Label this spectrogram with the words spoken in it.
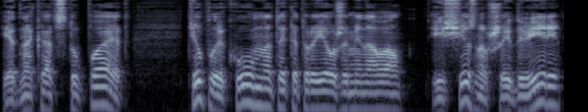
и однако отступает. Теплые комнаты, которые я уже миновал, исчезнувшие двери.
